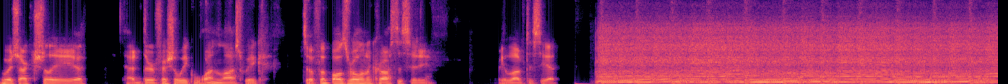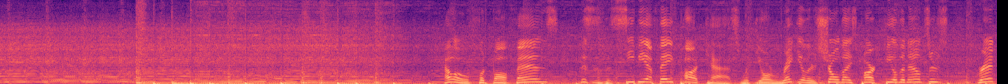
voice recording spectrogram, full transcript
which actually had their official week one last week. So football's rolling across the city. We love to see it. Hello, football fans. This is the CBFA podcast with your regular Shouldice Park field announcers, Grant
